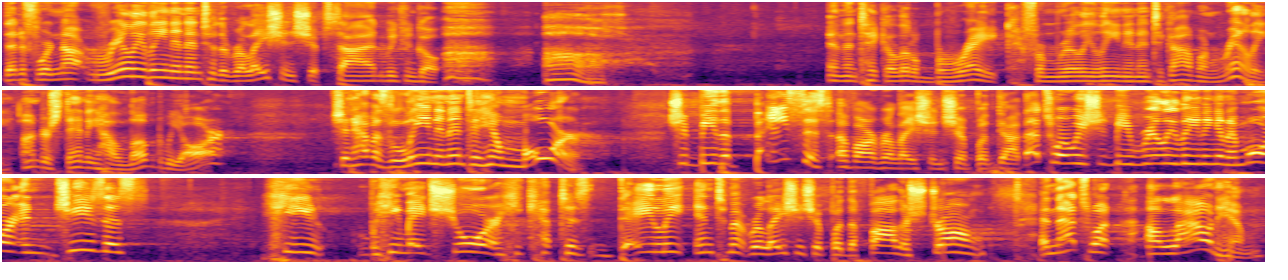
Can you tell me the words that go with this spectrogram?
That if we're not really leaning into the relationship side, we can go, oh, and then take a little break from really leaning into God when really understanding how loved we are should have us leaning into Him more should be the basis of our relationship with God. That's where we should be really leaning in more. And Jesus, he he made sure he kept his daily intimate relationship with the Father strong. And that's what allowed him.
